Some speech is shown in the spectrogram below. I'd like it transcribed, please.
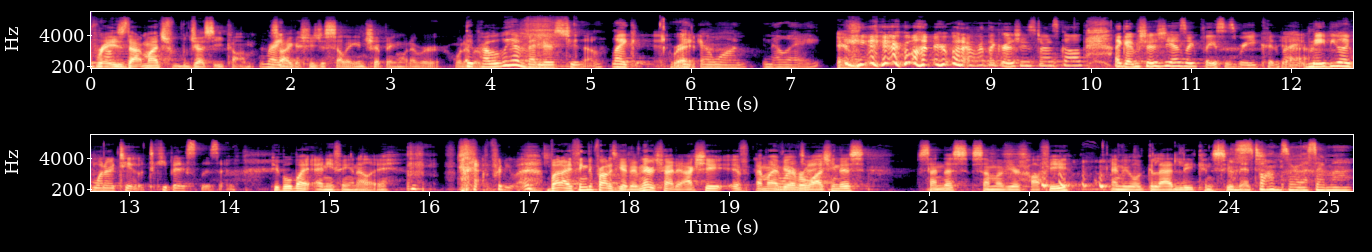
raised that much just ecom. Right. So I guess she's just selling and shipping whatever Whatever. They probably have vendors too, though, like, Right. like Erewhon in LA, Erewhon or whatever the grocery store is called. Like, I'm sure she has like places where you could buy maybe like one or two to keep it exclusive. People buy anything in LA. yeah, pretty much. But I think the product's good. I've never tried it. Actually, if Emma, if you're ever try it. watching this, send us some of your coffee and we will gladly consume it. Sponsor us, Emma.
